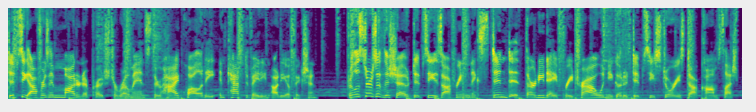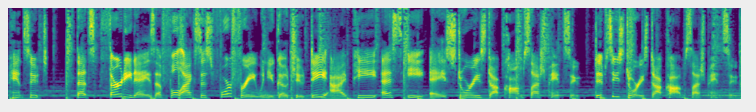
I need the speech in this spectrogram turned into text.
Dipsea offers a modern approach to romance through high quality and captivating audio fiction. For listeners of the show, Dipsea is offering an extended 30-day free trial when you go to dipseastories.com slash pantsuit. That's 30 days of full access for free when you go to D-I-P-S-E-A stories.com slash pantsuit. dipseastories.com slash pantsuit.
